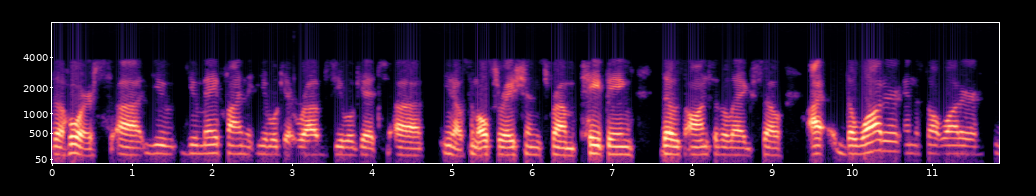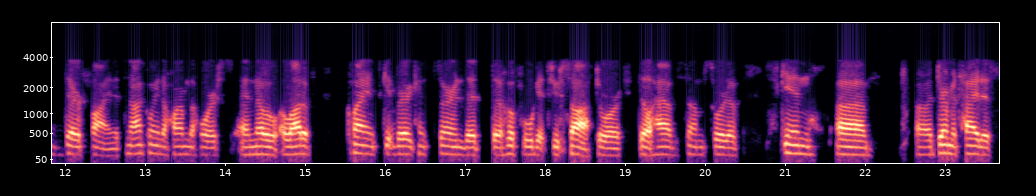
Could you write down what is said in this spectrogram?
the horse. Uh, you you may find that you will get rubs, you will get uh, you know some ulcerations from taping those onto the legs. So I the water and the salt water they're fine. It's not going to harm the horse. I know a lot of clients get very concerned that the hoof will get too soft or they'll have some sort of skin uh, uh, dermatitis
